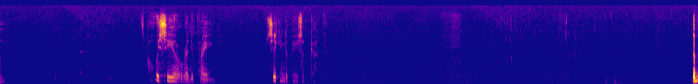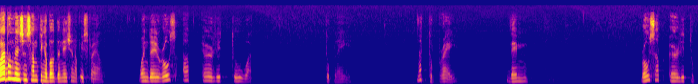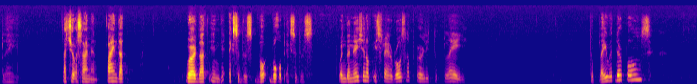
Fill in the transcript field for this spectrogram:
I always see her already praying, seeking the face of God. The Bible mentions something about the nation of Israel when they rose up early to what? To play. Not to pray. They rose up early to play. That's your assignment. Find that word that in the Exodus, book of Exodus. When the nation of Israel rose up early to play, to play with their phones,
